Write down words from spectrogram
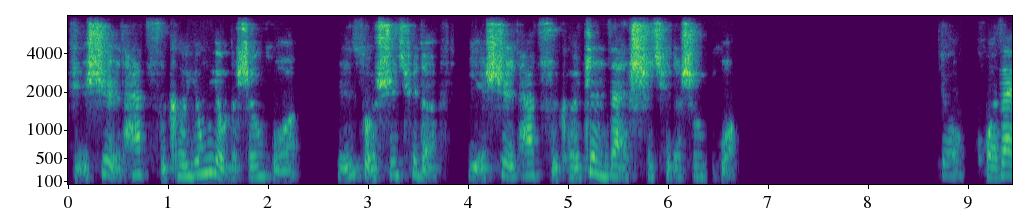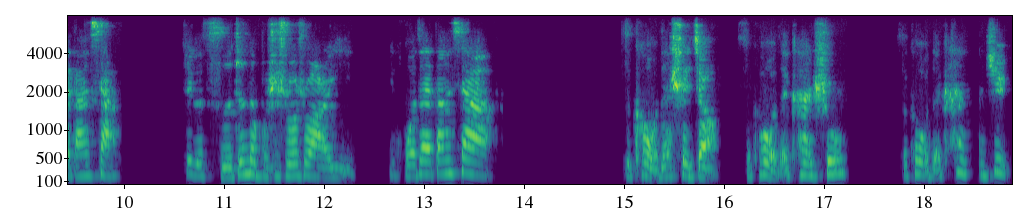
只是他此刻拥有的生活，人所失去的也是他此刻正在失去的生活。就活在当下，这个词真的不是说说而已。你活在当下，此刻我在睡觉，此刻我在看书，此刻我在看剧，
